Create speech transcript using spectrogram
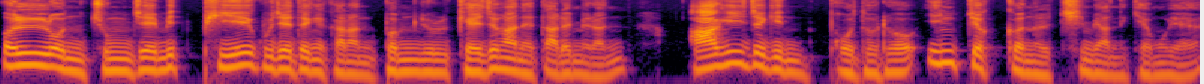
언론 중재 및 피해 구제 등에 관한 법률 개정안에 따르면 악의적인 보도로 인격권을 침해하는 경우에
